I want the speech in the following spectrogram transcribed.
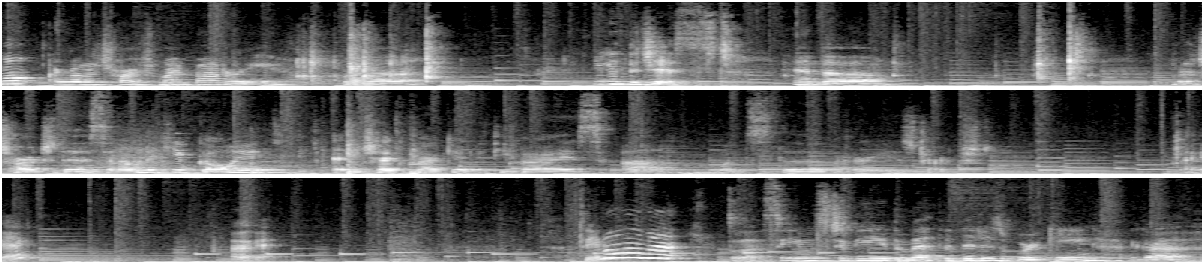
Well, I'm gonna charge my battery, but uh, you get the gist. And uh, I'm gonna charge this and I'm gonna keep going and check back in with you guys um, once the battery is charged. Okay? Okay. See you in a. So that seems to be the method that is working. I got a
